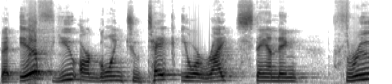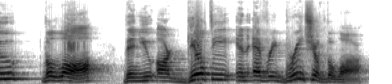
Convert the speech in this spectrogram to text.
that if you are going to take your right standing through the law, then you are guilty in every breach of the law.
